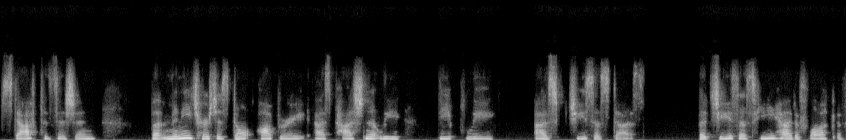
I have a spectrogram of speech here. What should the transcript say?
staff position. But many churches don't operate as passionately, deeply as Jesus does. But Jesus, he had a flock of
